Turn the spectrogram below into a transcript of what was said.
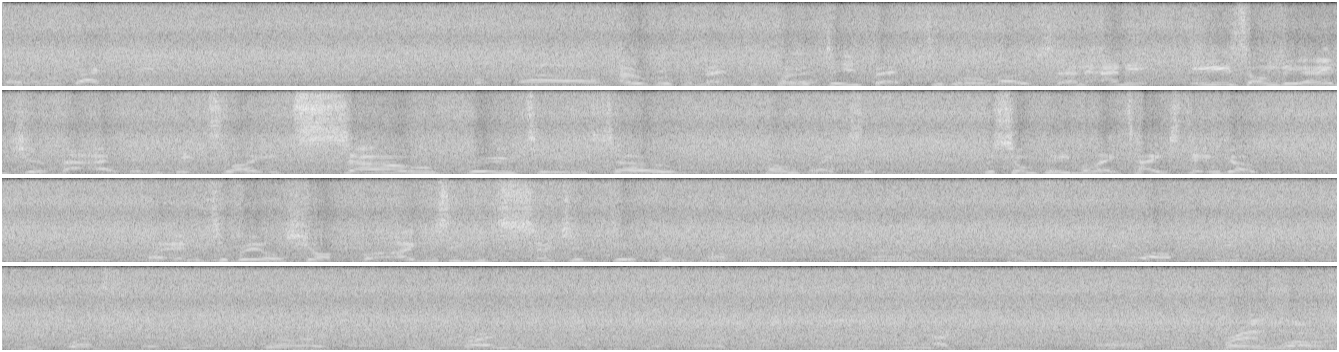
that it was actually uh, over fermented, kind of defected almost, and and it is on the edge of that. I think it's like it's so fruity and so complex that for some people they taste it and go, like, and it's a real shock. But I just think it's such a different coffee. Um, And since you up, you requested, we're, we tried to reproduce it and we actually uh, Spray water.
